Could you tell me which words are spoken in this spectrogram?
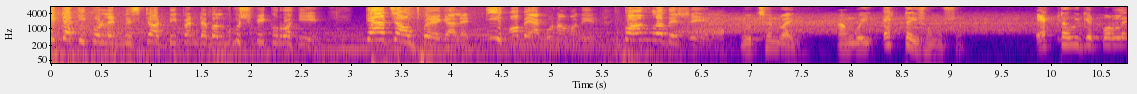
এটা কি করলেন mister dependable Mushfiqur Rahim? Catch out হয়ে গেলেন। কি হবে এখন আমাদের বাংলাদেশে? বুঝছেন ভাই আমগো এই একটাই সমস্যা। একটা উইকেট পড়লে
